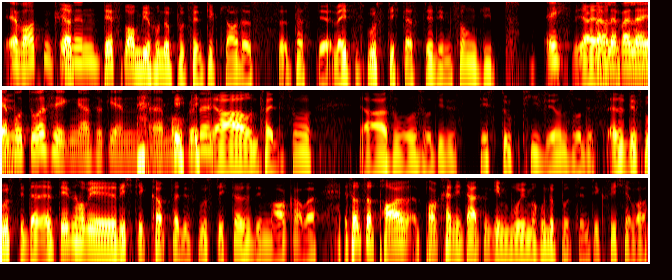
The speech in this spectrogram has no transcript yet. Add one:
äh, erwarten Ja, können. das war mir hundertprozentig klar, dass, dass der, weil das wusste ich, dass der den Song liebt. Echt? ja, ja, weil, er- weil er ja mir- Motorsägen also gern äh, mag, oder? ja, und halt so, ja, so, so dieses Destruktive und so. Das, also das wusste ich, da- äh, den habe ich richtig gehabt, weil das wusste ich, dass er den mag, aber es hat so ein paar, ein paar Kandidaten gegeben, wo ich mir hundertprozentig sicher war.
